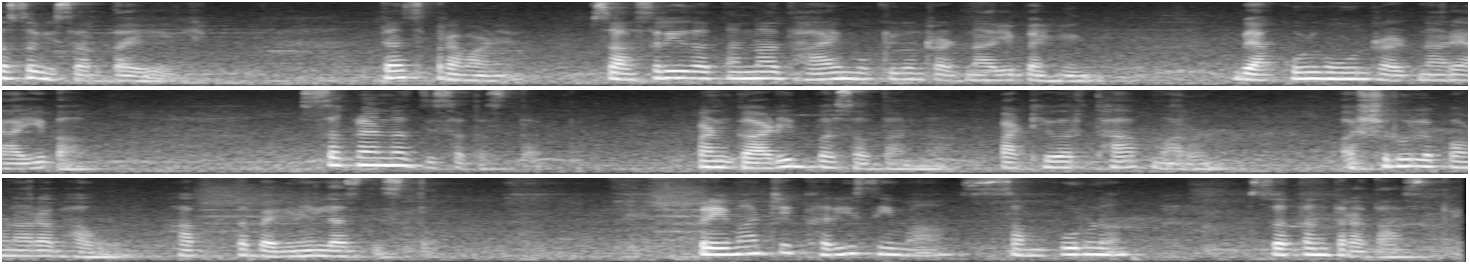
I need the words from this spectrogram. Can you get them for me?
कसं विसरता येईल? त्याचप्रमाणे सासरी जाताना धाय मुकलून रडणारी बहीण व्याकुळ होऊन रडणारे आईबाप सगळ्यांनाच दिसत असतात. पण गाडीत बसवताना पाठीवर थाप मारून अश्रू लपवणारा भाऊ हा फक्त बहिणीलाच दिसतो. प्रेमाची खरी सीमा संपूर्ण स्वतंत्रता असते.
